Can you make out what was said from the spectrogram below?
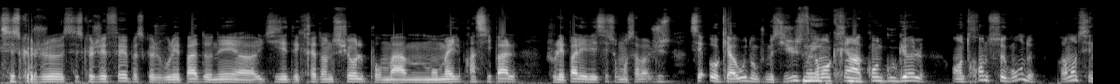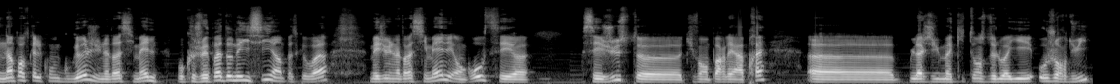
C'est ce que je, c'est ce que j'ai fait parce que je voulais pas donner, euh, utiliser des credentials pour ma, mon mail principal. Je voulais pas les laisser sur mon serveur. Juste, c'est au cas où. Donc, je me suis juste Oui. vraiment créé un compte Google en 30 secondes. Vraiment, c'est n'importe quel compte Google. J'ai une adresse email. Bon, que je vais pas donner ici, hein, parce que voilà. Mais j'ai une adresse email et en gros, c'est, euh, c'est juste, euh, tu vas en parler après. Euh, là, j'ai eu ma quittance de loyer aujourd'hui.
